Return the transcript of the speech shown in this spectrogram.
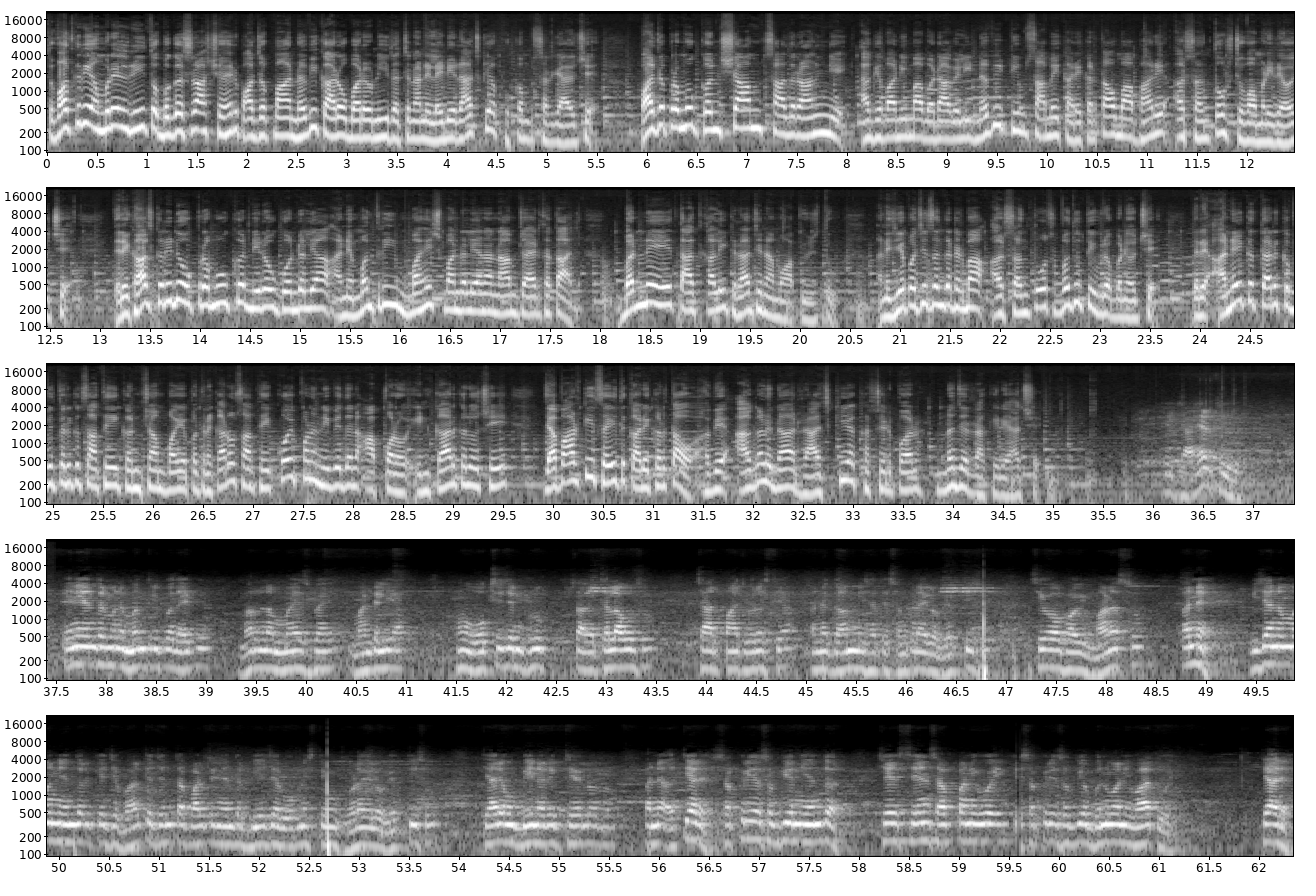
તો વાત કરીએ અમરેલીની, તો બગસરા શહેર ભાજપમાં નવી કારોબારોની રચનાને લઈને રાજકીય ભૂકંપ સર્જાયો છે. ભાજપ પ્રમુખ ઘનશ્યામ સાદરાણીની આગેવાનીમાં બનાવેલી નવી ટીમ સામે કાર્યકર્તાઓમાં ભારે અસંતોષ જોવા મળી રહ્યો છે. ત્યારે ખાસ કરીને ઉપપ્રમુખ નીરવ ગોંડલિયા અને મંત્રી મહેશ માંડલિયાના નામ જાહેર થતાં જ બંનેએ તાત્કાલિક રાજીનામું આપ્યું હતું. અને જે પછી સંગઠનમાં અસંતોષ વધુ તીવ્ર બન્યો છે, ત્યારે અનેક તર્ક વિતર્ક સાથે ઘનશ્યામભાઈએ પત્રકારો સાથે કોઈ પણ નિવેદન આપવાનો ઇનકાર કર્યો છે, જ્યાં પાર્ટી સહિત કાર્યકર્તાઓ હવે આગળના રાજકીય ખસેડ પર નજર રાખી રહ્યા છે. જાહેર થયું એની અંદર મને મંત્રી પદ આપ્યું. મારું નામ મહેશભાઈ માંડલિયા. હું ઓક્સિજન ગ્રુપ ચલાવું છું. ચાર પાંચ વર્ષ થયા અને ગામની સાથે સંકળાયેલો વ્યક્તિ છું. સેવાભાવી માણસ છું. અને બીજા નંબરની અંદર કે જે ભારતીય જનતા પાર્ટીની અંદર બે હજાર ઓગણીસથી હું જોડાયેલો વ્યક્તિ છું. ત્યારે હું બિનહરીફ થયેલો હતો. અને અત્યારે સક્રિય સભ્યની અંદર જે સેન્સ આપવાની હોય કે સક્રિય સભ્ય બનવાની વાત હોય, ત્યારે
